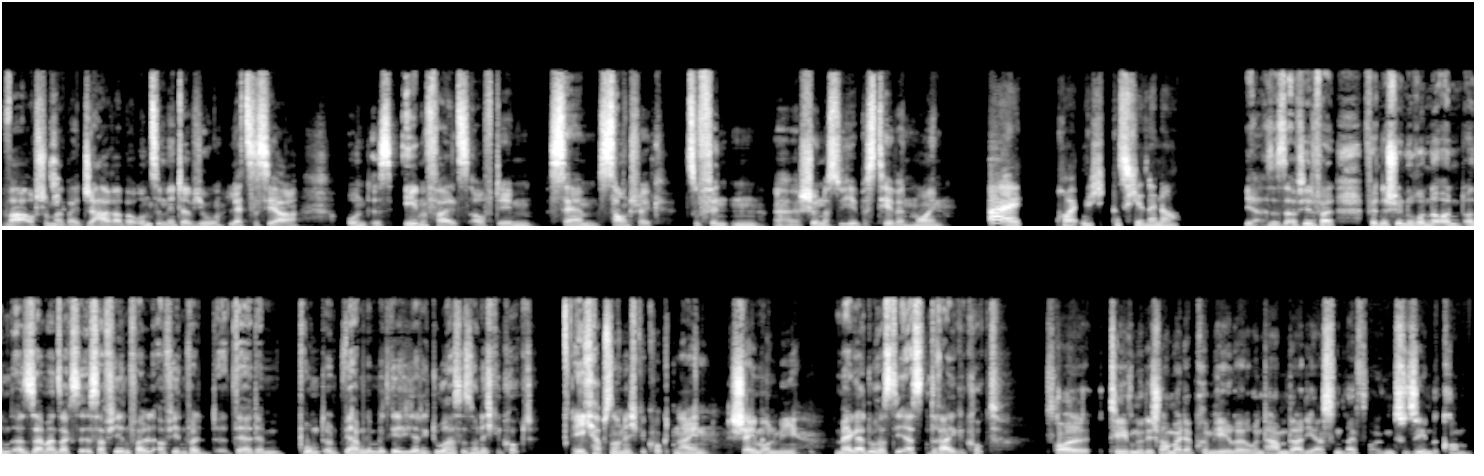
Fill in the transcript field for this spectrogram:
war auch schon mal bei Jara bei uns im Interview letztes Jahr und ist ebenfalls auf dem Sam Soundtrack zu finden. Äh, schön, dass du hier bist, Tevin. Moin. Hi, freut mich, dass ich hier sein darf. Ja, es ist auf jeden Fall, wird eine schöne Runde und, und äh, Simon Sachse ist auf jeden Fall, auf jeden Fall der, der Punkt. Und wir haben mitgekriegt, Janik, du hast es noch nicht geguckt? Ich hab's noch nicht geguckt, nein. Shame on me. Mega, du hast die ersten drei geguckt? Voll. Teven und ich waren bei der Premiere und haben da die ersten drei Folgen zu sehen bekommen.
